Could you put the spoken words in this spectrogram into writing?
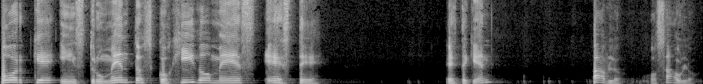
porque instrumento escogido me es este. ¿Este quién? Pablo o Saulo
